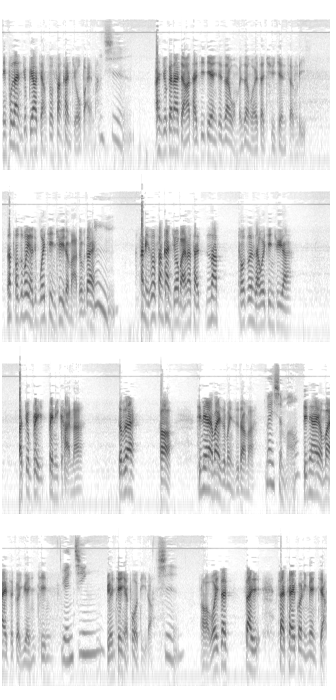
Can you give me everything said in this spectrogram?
你不然你就不要讲说上看九百嘛，是。啊，你就跟他讲啊，台积电现在我们认为在区间整理，那投资朋友就不会进去的嘛，对不对？嗯，那你说上看九百，那才那投资人才会进去啊，啊就被被你砍啦、对不对？啊，今天还有卖什么你知道吗？卖什么？今天还有卖这个元金，元金元金也破底了是啊！我也在在在 t e 里面讲，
